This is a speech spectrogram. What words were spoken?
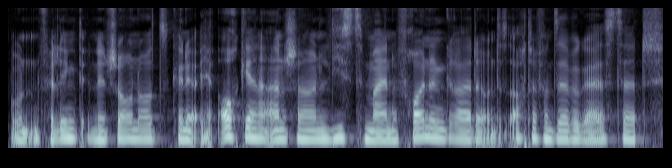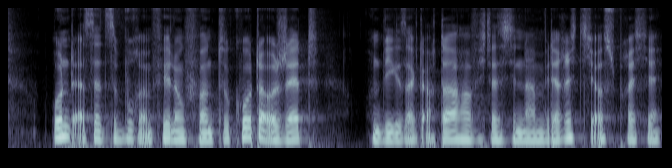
unten verlinkt in den Show Notes. Könnt ihr euch auch gerne anschauen. Liest meine Freundin gerade und ist auch davon sehr begeistert. Und als letzte Buchempfehlung von Tokota Ojet. Und wie gesagt, auch da hoffe ich, dass ich den Namen wieder richtig ausspreche.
